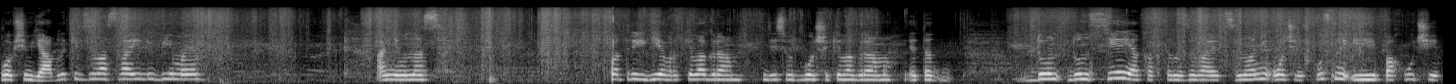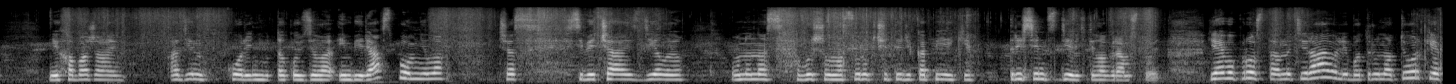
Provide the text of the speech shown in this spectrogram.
В общем, яблоки взяла свои любимые. Они у нас по 3 евро килограмм. Здесь вот больше килограмма. Это дун, дунсея как-то называется. Но они очень вкусные и пахучие. Я их обожаю. Один корень вот такой взяла имбиря, вспомнила. Сейчас себе чай сделаю. Он у нас вышел на 44 копейки. 3,79 килограмм стоит. Я его просто натираю, либо тру на терке.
